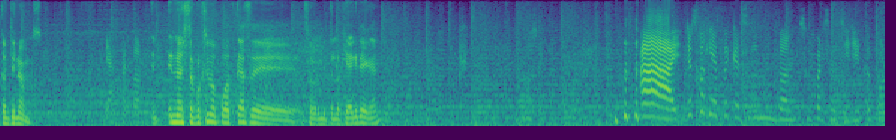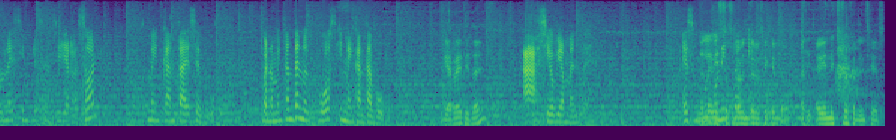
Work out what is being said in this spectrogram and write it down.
Continuamos. Ya, perdón. En, en nuestro próximo podcast de- sobre mitología griega. Ay, yo escogí este que es un don súper sencillito por una simple y sencilla razón. Me encanta ese búho. Bueno, me encantan los búhos y me encanta búho. Guerra de Titanes. Ah, sí, obviamente. Es No muy la he visto, bonito. solamente sé que lo- habían hecho referencia a eso.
